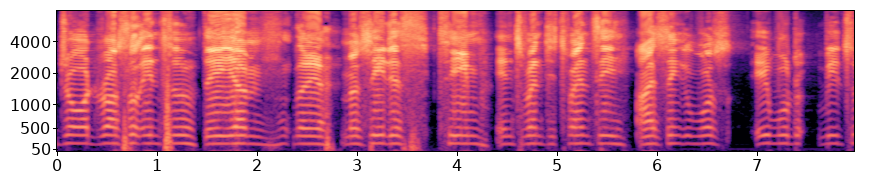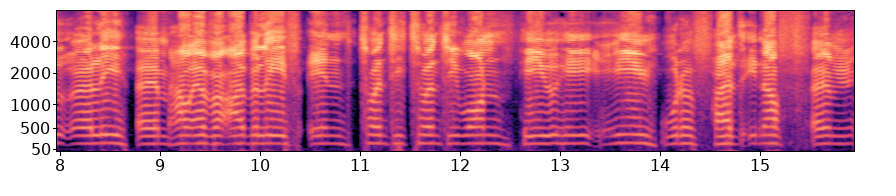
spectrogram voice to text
George Russell into the um, the Mercedes team in 2020, I think it was it would be too early. Um, however, I believe in 2021 he he he would have had enough um,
